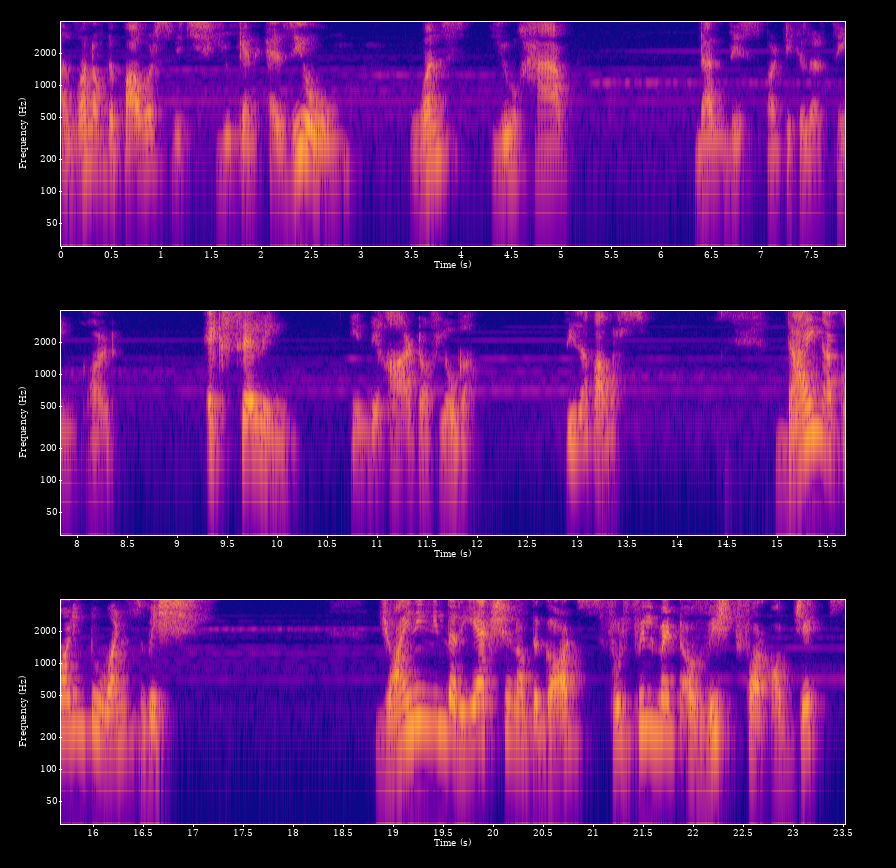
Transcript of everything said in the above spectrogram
uh, one of the powers which you can assume once you have done this particular thing called excelling in the art of yoga. These are powers. Dying according to one's wish joining in the reaction of the gods, fulfillment of wished for objects,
